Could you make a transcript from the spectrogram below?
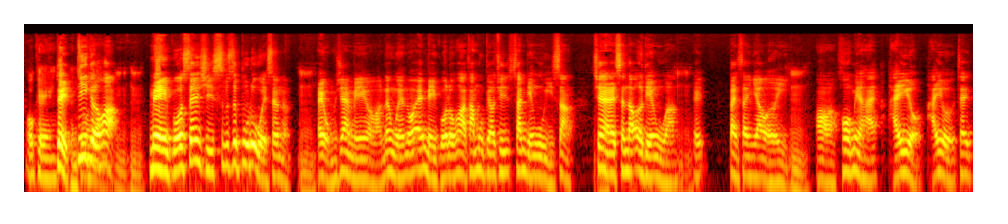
，OK，对，第一个的话，美国升息是不是步入尾声了？嗯，哎，我们现在没有啊，认为说，哎，美国的话，它目标区三点五以上，现在还升到二点五啊，哎。半山腰而已，嗯，啊，后面还还有还有再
